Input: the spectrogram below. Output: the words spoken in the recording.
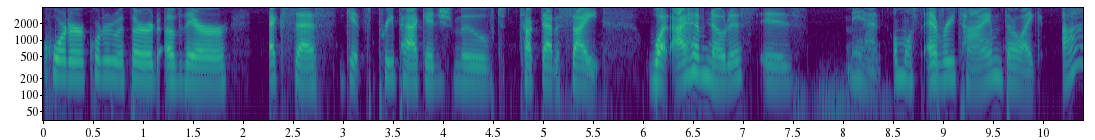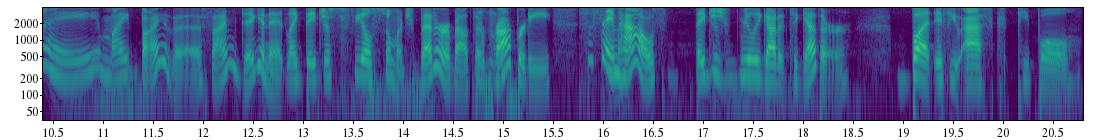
quarter, quarter to a third of their excess gets prepackaged, moved, tucked out of sight. What I have noticed is, man, almost every time they're like, I might buy this. I'm digging it. Like they just feel so much better about their mm-hmm. property. It's the same house. They just really got it together. But if you ask people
